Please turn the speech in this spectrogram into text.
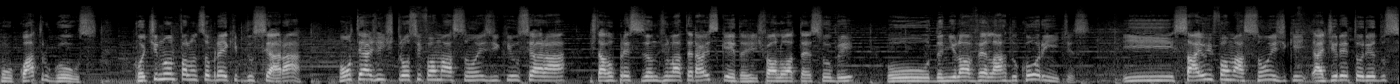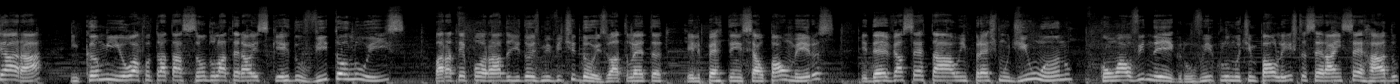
com quatro gols. Continuando falando sobre a equipe do Ceará, ontem a gente trouxe informações de que o Ceará estava precisando de um lateral esquerdo. A gente falou até sobre o Danilo Avelar do Corinthians. E saiu informações de que a diretoria do Ceará encaminhou a contratação do lateral esquerdo Vitor Luiz para a temporada de 2022. O atleta ele pertence ao Palmeiras e deve acertar o empréstimo de um ano com o Alvinegro. O vínculo no time paulista será encerrado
